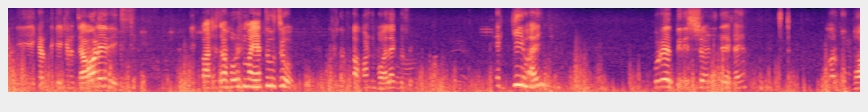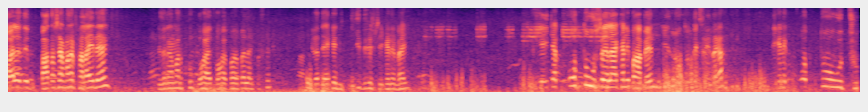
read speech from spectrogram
মানে এখান থেকে এখানে যাওয়ারই রিক্স পাশে যাওয়ার মা, এত উঁচু। আমার তো ভয় লাগতেছে। কি ভাই? দৃশ্য আমার খুব ভয় লাগে, বাতাসে আমার দেয়। আমার খুব ভয় ভয় ভয় ভয় লাগতেছে। এটা দেখেন কি দৃশ্য এখানে ভাই। এইটা কত উঁচু এলাকা খালি ভাবেন? দেখছেন এখানে কত উঁচু।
